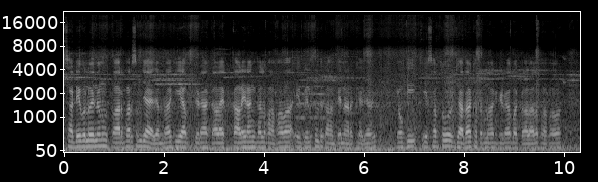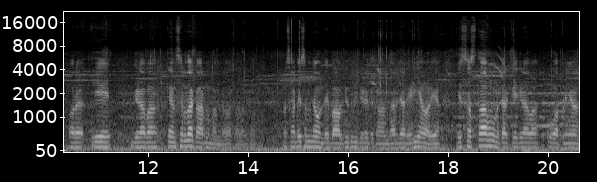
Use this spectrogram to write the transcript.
ਸਾਡੇ ਵੱਲੋਂ ਇਹਨਾਂ ਨੂੰ ਵਾਰ-ਵਾਰ ਸਮਝਾਇਆ ਜਾਂਦਾ ਕਿ ਆਪ ਜਿਹੜਾ ਕਾਲਾ ਕਾਲੇ ਰੰਗ ਦਾ ਲਿਫਾਫਾ ਵਾ, ਇਹ ਬਿਲਕੁਲ ਦੁਕਾਨ ਤੇ ਨਾ ਰੱਖਿਆ ਜਾਵੇ, ਕਿਉਂਕਿ ਇਹ ਸਭ ਤੋਂ ਜ਼ਿਆਦਾ ਖਤਰਨਾਕ ਜਿਹੜਾ ਵਾ ਕਾਲਾ ਲਿਫਾਫਾ ਵਾ, ਔਰ ਇਹ ਜਿਹੜਾ ਵਾ ਕੈਂਸਰ ਦਾ ਕਾਰਨ ਬਣਦਾ ਵਾ ਕਾਲਾ ਲਿਫਾਫਾ। ਪਰ ਸਾਡੇ ਸਮਝਾਉਣ ਦੇ ਬਾਵਜੂਦ ਵੀ ਜਿਹੜੇ ਦੁਕਾਨਦਾਰ ਜਾਂ ਰੇਹੜੀਆਂ ਵਾਲੇ ਆ, ਇਹ ਸਸਤਾ ਹੋਣ ਕਰਕੇ ਜਿਹੜਾ ਵਾ ਉਹ ਆਪਣੀਆਂ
